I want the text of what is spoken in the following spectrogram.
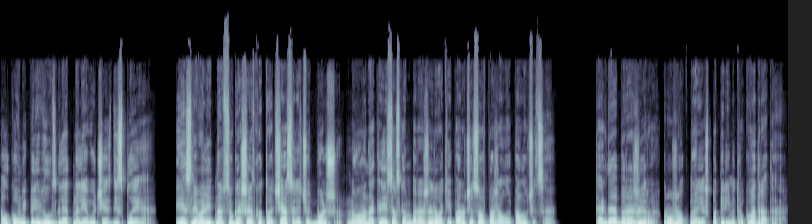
Полковник перевел взгляд на левую часть дисплея. «Если валить на всю гашетку, то час или чуть больше. Ну, а на крейсерском баражировать и пару часов, пожалуй, получится. Тогда баражируй. Кружок нарежь по периметру квадрата».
